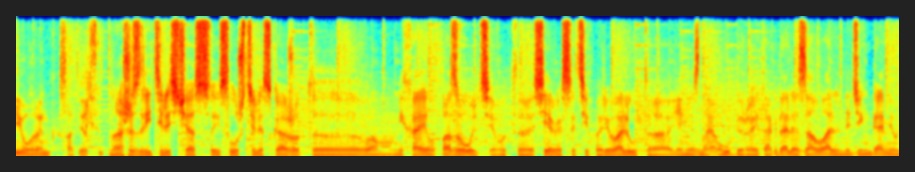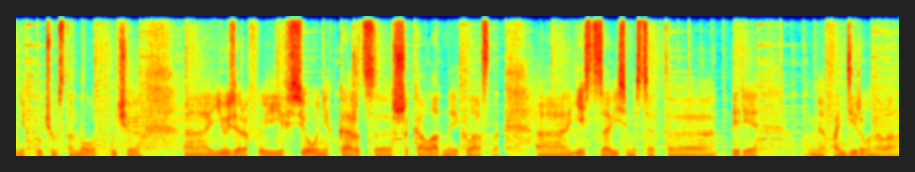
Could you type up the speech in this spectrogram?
и у рынка, соответственно. Наши зрители сейчас и слушатели скажут э, вам, Михаил, позвольте, вот э, сервисы типа Революта, я не знаю, Uber и так далее завалены деньгами, у них куча установок, куча э, юзеров, и все у них кажется шоколадно и классно. Э, есть зависимость от э, пере фондированного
